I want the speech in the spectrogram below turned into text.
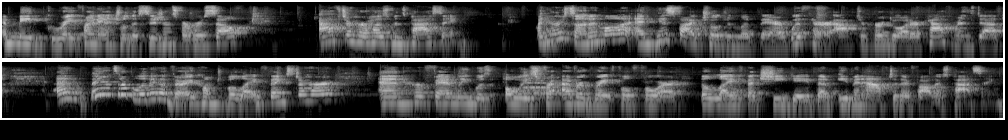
and made great financial decisions for herself after her husband's passing. And her son in law and his five children lived there with her after her daughter Catherine's death. And they ended up living a very comfortable life thanks to her. And her family was always forever grateful for the life that she gave them, even after their father's passing.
